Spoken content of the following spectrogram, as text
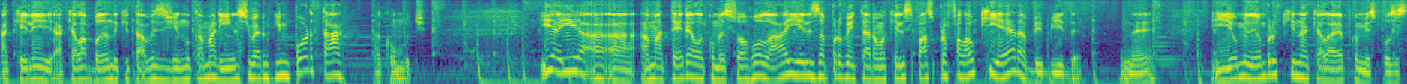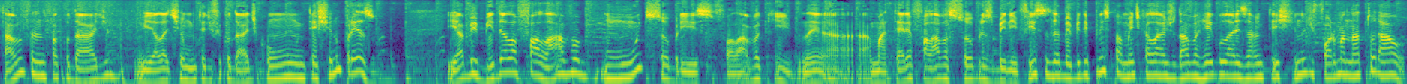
aquele, aquela banda que estava exigindo no camarim. Eles tiveram que importar a kombucha. E aí a, a, a, matéria ela começou a rolar e eles aproveitaram aquele espaço para falar o que era a bebida, né? E eu me lembro que naquela época minha esposa estava fazendo faculdade e ela tinha muita dificuldade com o intestino preso. E a bebida ela falava muito sobre isso, falava que né, a, a, matéria falava sobre os benefícios da bebida e principalmente que ela ajudava a regularizar o intestino de forma natural.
